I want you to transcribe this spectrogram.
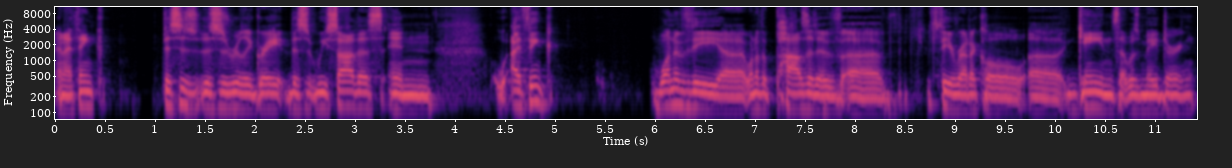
And I think this is this is really great. This is, we saw this in. I think one of the uh, one of the positive uh, theoretical uh, gains that was made during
